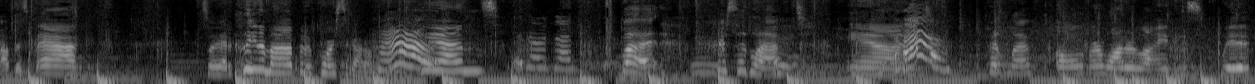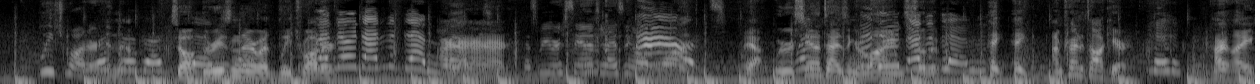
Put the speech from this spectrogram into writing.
up his back. So I had to clean him up, and of course I got all over my hands. But Chris had left and had left all of our water lines with bleach water in them. So the reason they're with bleach water, Because we were sanitizing all the lines. yeah, we were sanitizing our lines so that. Hey, hey, I'm trying to talk here. Hartley,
